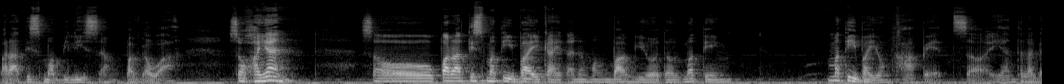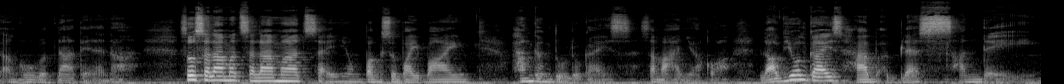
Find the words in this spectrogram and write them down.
para at least mabilis ang paggawa. So, hayan. So, para at least matibay kahit anumang bagyo o mating, matibay yung kapit. So, yan talaga ang hugot natin. Ano? So, salamat, salamat sa inyong pagsubaybay. Hanggang dulo, guys. Samahan niyo ako. Love you all, guys. Have a blessed Sunday.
